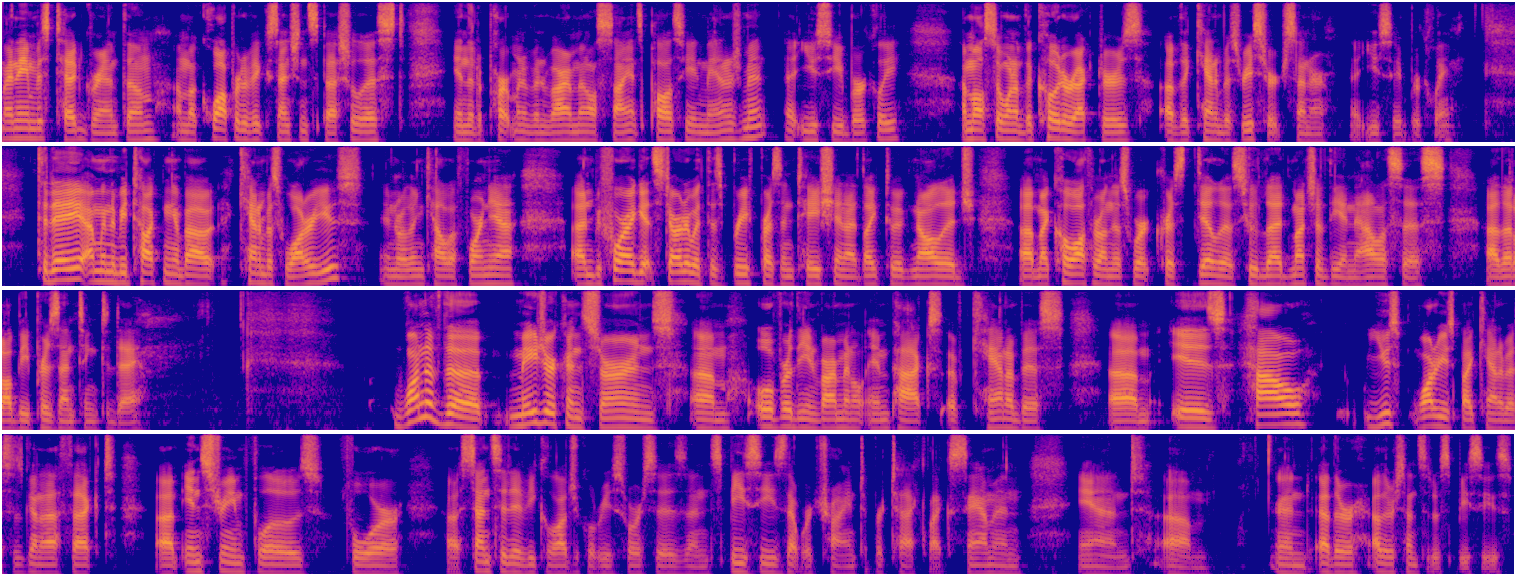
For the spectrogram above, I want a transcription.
My name is Ted Grantham. I'm a cooperative extension specialist in the Department of Environmental Science Policy and Management at UC Berkeley. I'm also one of the co-directors of the Cannabis Research Center at UC Berkeley. Today, I'm going to be talking about cannabis water use in Northern California. And before I get started with this brief presentation, I'd like to acknowledge uh, my co-author on this work, Chris Dillis, who led much of the analysis uh, that I'll be presenting today. One of the major concerns um, over the environmental impacts of cannabis um, is how use, water use by cannabis is going to affect uh, in-stream flows for uh, sensitive ecological resources and species that we're trying to protect, like salmon and, um, and other, other sensitive species.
